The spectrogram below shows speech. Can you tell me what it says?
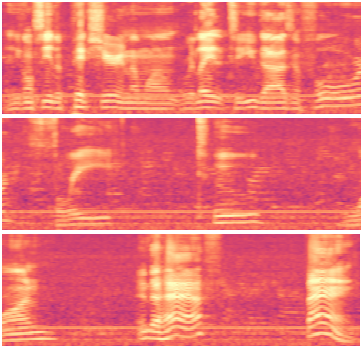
and you're going to see the picture, and I'm going to relate it to you guys in four, three, two, one and a half. Bang.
